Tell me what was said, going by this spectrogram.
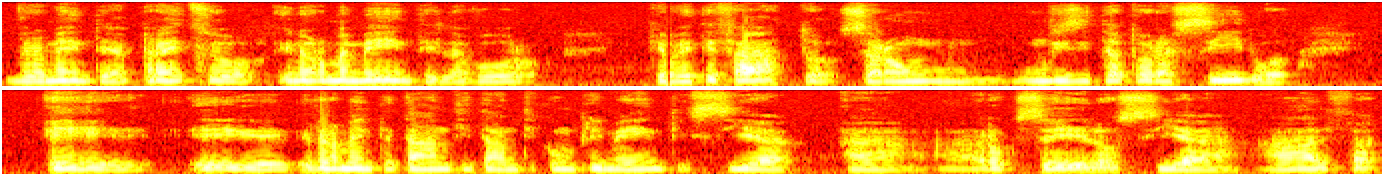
veramente apprezzo enormemente il lavoro che avete fatto, sarò un, un visitatore assiduo e, e, veramente tanti tanti complimenti sia a, a Roxelo sia a Alfa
